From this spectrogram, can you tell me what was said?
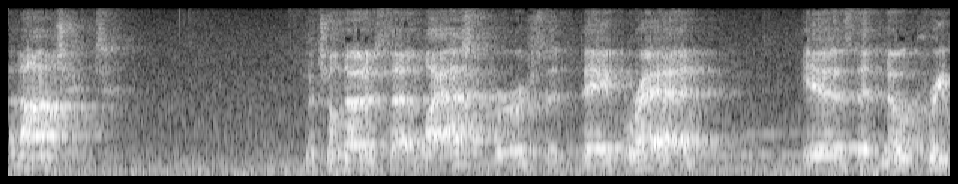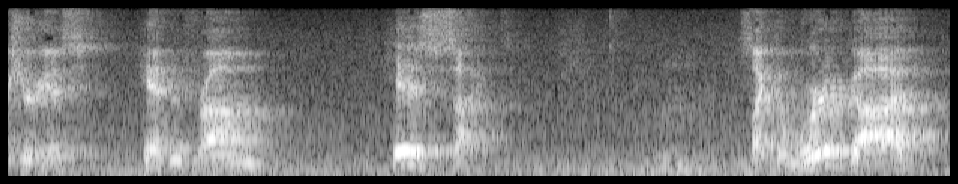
an object. But you'll notice that last verse that Dave read is that no creature is hidden from his sight. It's like the word of God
